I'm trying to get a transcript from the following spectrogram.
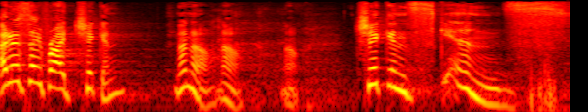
I didn't say fried chicken. No, no, no, no. Chicken skins.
